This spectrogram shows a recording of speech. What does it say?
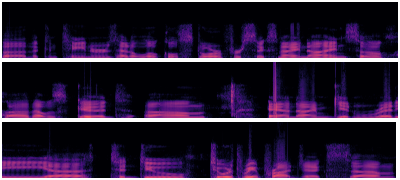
uh, the containers at a local store for 6.99, so uh, that was good. Um, and I'm getting ready uh, to do two or three projects um,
